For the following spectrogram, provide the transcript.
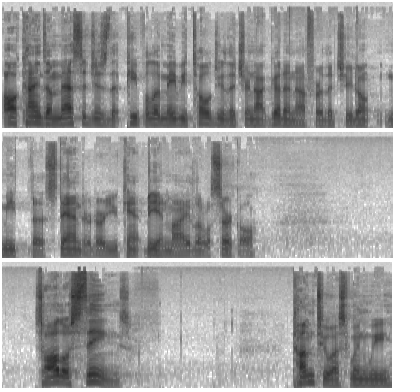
all kinds of messages that people have maybe told you that you're not good enough or that you don't meet the standard or you can't be in my little circle. So, all those things come to us when we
